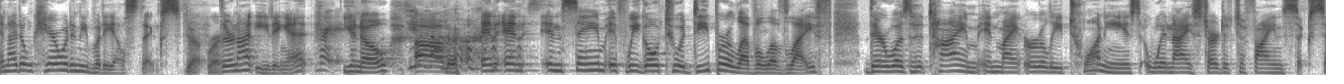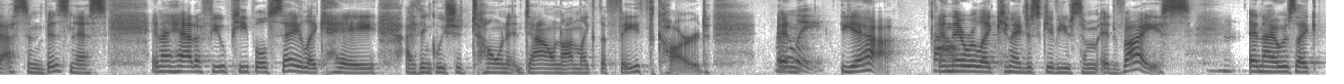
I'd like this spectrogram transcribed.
And I don't care what anybody else thinks. Yeah, right. They're not eating it. Right. You know? Um, and, and, and same if we go to a deeper level of life, there was a time in my early 20s when I started to find success in business. And I had a few people say, like, hey, I think we should tone it down on like the faith card. And- Really? Yeah. And they were like, Can I just give you some advice? Mm-hmm. And I was like,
